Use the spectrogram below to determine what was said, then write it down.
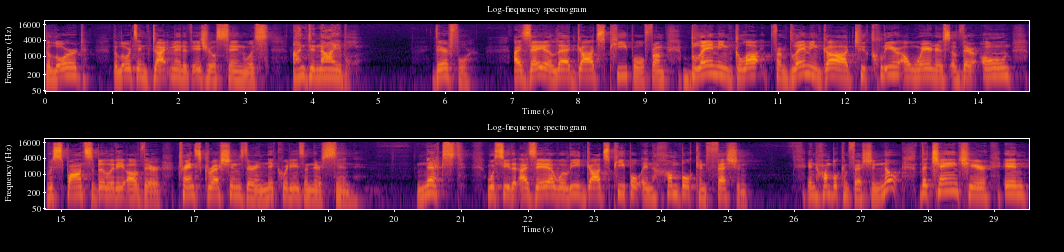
The Lord, the Lord's indictment of Israel's sin was undeniable. Therefore, Isaiah led God's people from blaming, from blaming God to clear awareness of their own responsibility of their transgressions, their iniquities, and their sin. Next, we'll see that Isaiah will lead God's people in humble confession. In humble confession. Note the change here in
